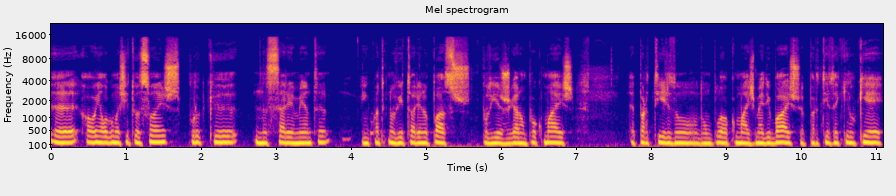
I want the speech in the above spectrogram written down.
uh, ou em algumas situações, porque necessariamente, enquanto que no Vitória no Passos podia jogar um pouco mais a partir de um, de um bloco mais médio-baixo, a partir daquilo que é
